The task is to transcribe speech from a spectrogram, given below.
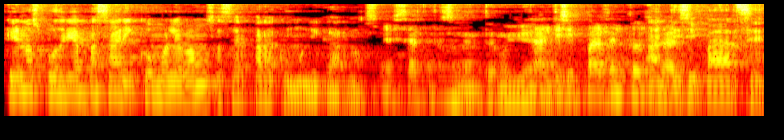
qué nos podría pasar y cómo le vamos a hacer para comunicarnos. Exacto. Excelente, muy bien. Anticiparse entonces. Anticiparse.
